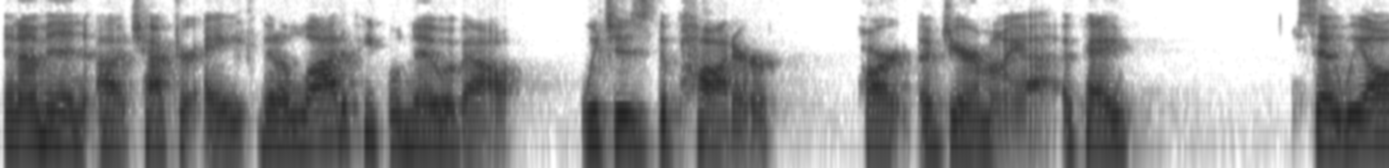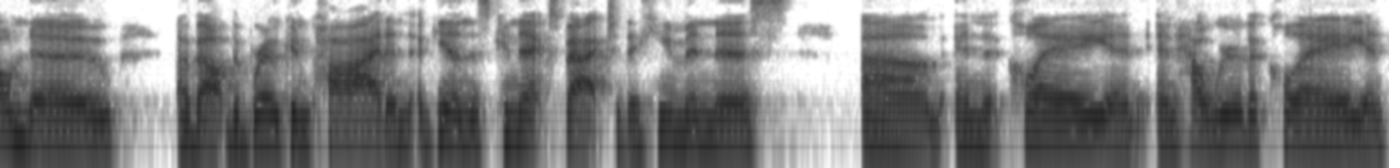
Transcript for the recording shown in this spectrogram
and I'm in uh, chapter eight that a lot of people know about, which is the potter part of Jeremiah. Okay, so we all know about the broken pot, and again, this connects back to the humanness um, and the clay and and how we're the clay and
